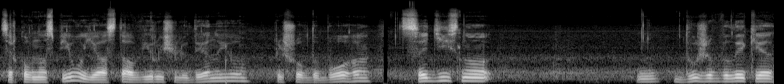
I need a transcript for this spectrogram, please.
церковного співу, я став віруючою людиною, прийшов до Бога. Це дійсно ну, дуже велике,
